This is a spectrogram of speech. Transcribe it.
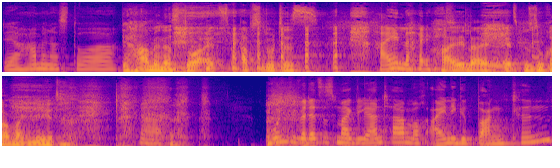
der Hamelner Store. Der Hamelner Store als absolutes Highlight. Highlight, als Besuchermagnet. Ja. Und wie wir letztes Mal gelernt haben, auch einige Banken.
